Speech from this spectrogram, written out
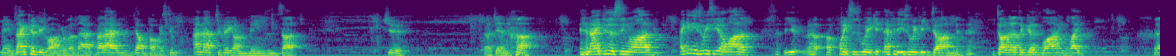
memes. I could be wrong about that, but I don't focus too. I'm not too big on memes and such. Sure. But then, uh, and I do see a lot of. I can easily see a lot of you uh, places where you could, that could easily be done, done as a good line, like.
